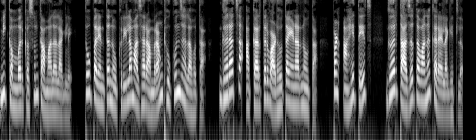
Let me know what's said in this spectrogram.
मी कंबर कसून कामाला लागले. तोपर्यंत नोकरीला माझा रामराम ठोकून झाला होता. घराचा आकार तर वाढवता येणार नव्हता पण आहे तेच घर ताजतवानं करायला घेतलं.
